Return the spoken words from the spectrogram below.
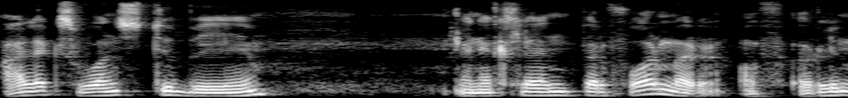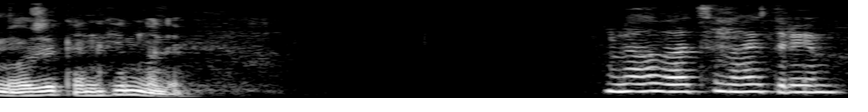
Alex wants to be an excellent performer of early music and hymnody. well, that's a nice dream.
